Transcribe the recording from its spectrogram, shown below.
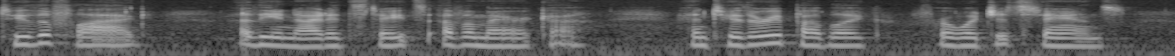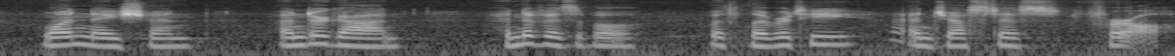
to the flag of the United States of America and to the republic for which it stands, one nation, under God, indivisible, with liberty and justice for all.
